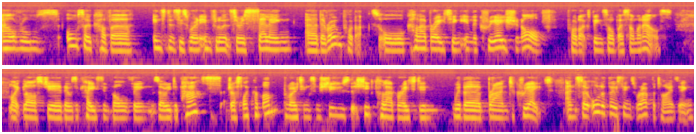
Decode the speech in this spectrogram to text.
Our rules also cover instances where an influencer is selling uh, their own products or collaborating in the creation of products being sold by someone else. Like last year, there was a case involving Zoe de Pas, dressed like a mum, promoting some shoes that she'd collaborated in with a brand to create. And so all of those things were advertising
